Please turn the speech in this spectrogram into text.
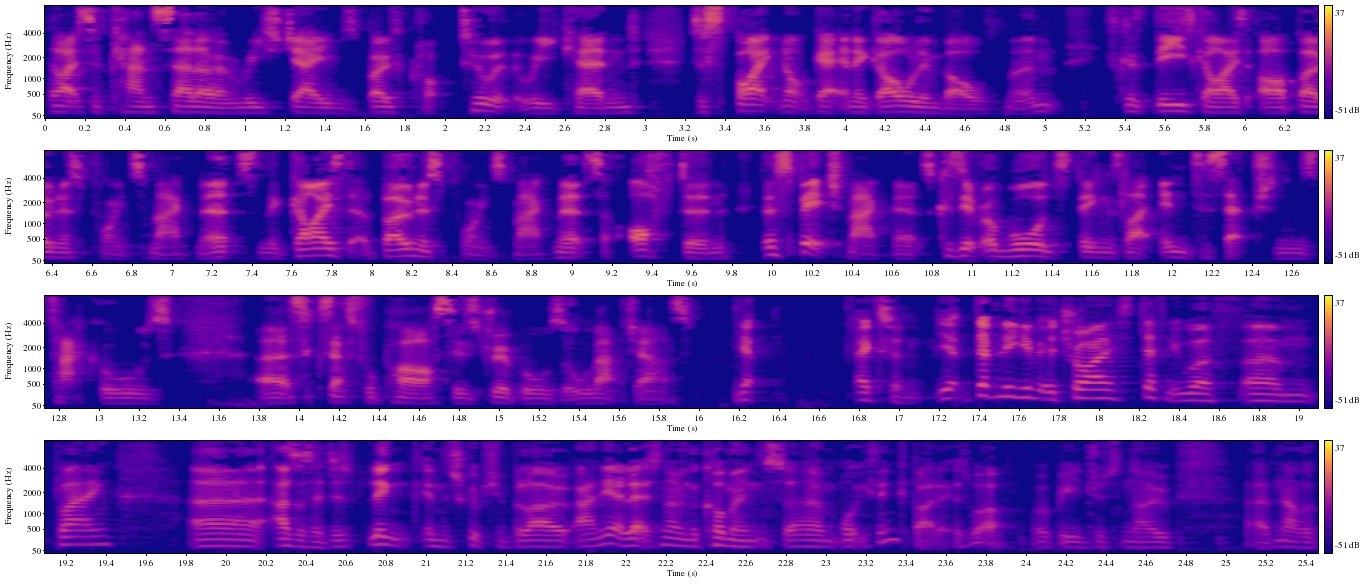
the likes of Cancelo and Reece James both clocked two at the weekend, despite not getting a goal involvement. It's because these guys are bonus points magnets and the guys that are bonus points magnets are often the spitch magnets because it rewards things like interceptions, tackles, uh, successful passes, dribbles, all that jazz. Yep. Excellent. Yep, definitely give it a try. It's definitely worth um, playing. Uh, as I said, just link in the description below, and yeah, let us know in the comments um, what you think about it as well. We'll be interested to know um, now the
